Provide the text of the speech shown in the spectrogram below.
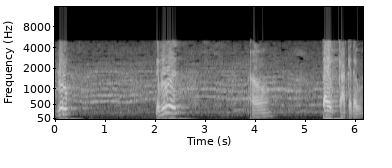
peluru, ini peluru. Oh, taib kaget aku.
